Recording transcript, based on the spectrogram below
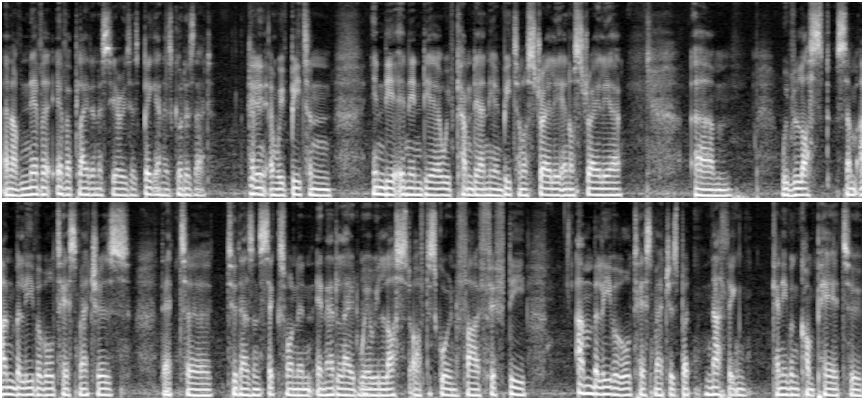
and I've never ever played in a series as big and as good as that. Having-. And we've beaten India in India. We've come down here and beaten Australia in Australia. Um, we've lost some unbelievable test matches. That uh, 2006 one in, in Adelaide, where we lost after scoring 550. Unbelievable test matches, but nothing can even compare to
